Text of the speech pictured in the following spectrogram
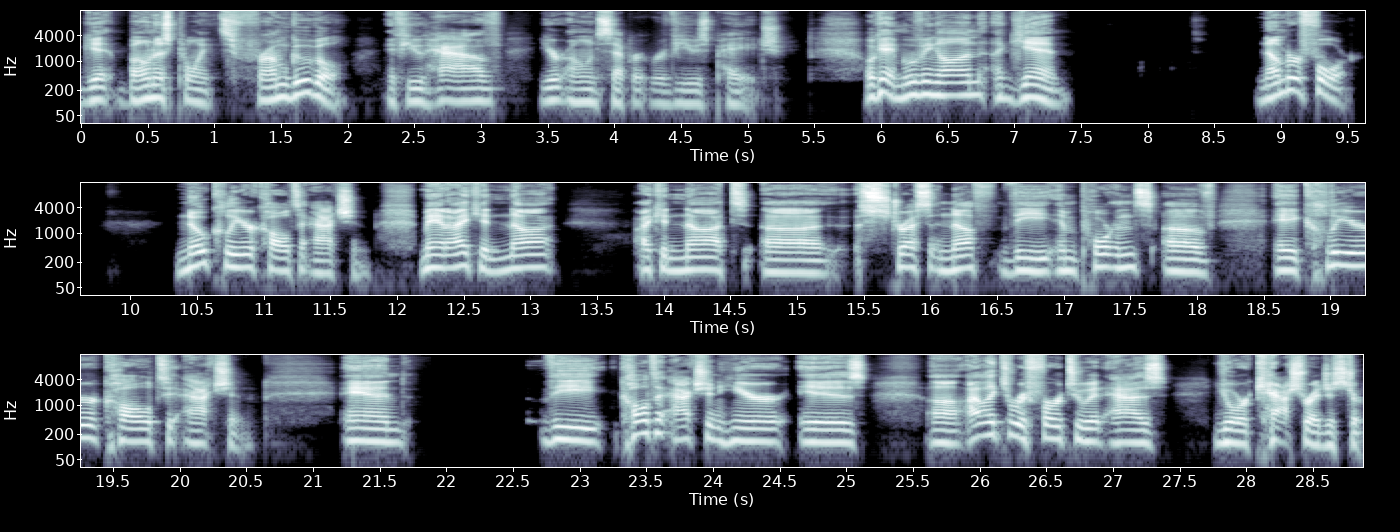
get bonus points from Google if you have your own separate reviews page. Okay, moving on again. Number four, no clear call to action. Man, I cannot I cannot uh, stress enough the importance of a clear call to action. And the call to action here is, uh, I like to refer to it as your cash register.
